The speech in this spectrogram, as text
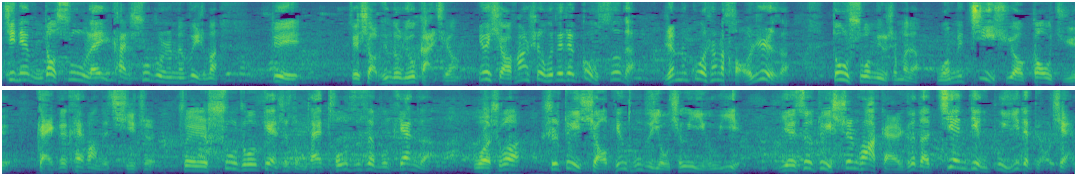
今天我们到苏州来，你看苏州人们为什么对这小平都有感情？因为小康社会在这构思的，人们过上了好日子，都说明什么呢？我们继续要高举改革开放的旗帜。所以苏州电视总台投资这部片子。我说是对小平同志有情有义，也是对深化改革的坚定不移的表现。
